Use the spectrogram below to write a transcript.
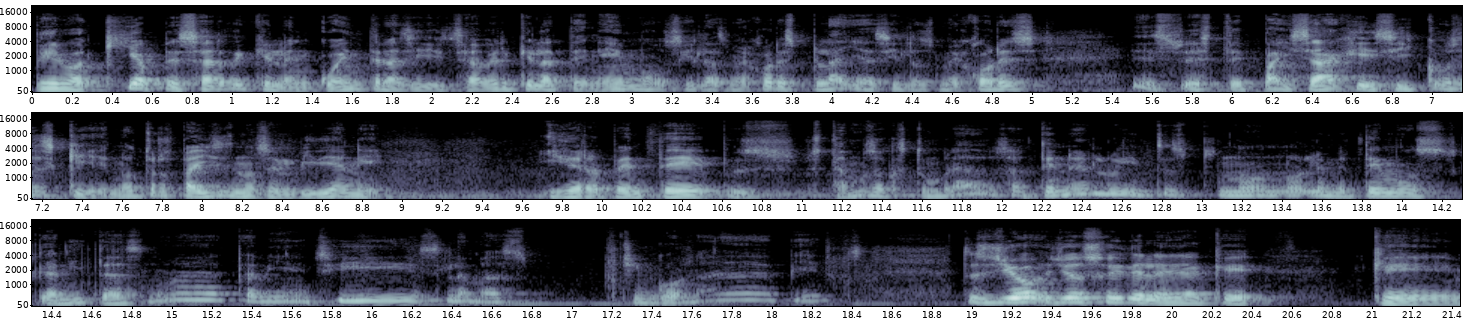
Pero aquí, a pesar de que la encuentras y saber que la tenemos, y las mejores playas, y los mejores este, paisajes y cosas que en otros países nos envidian y, y de repente pues estamos acostumbrados a tenerlo y entonces pues, no, no le metemos ganitas, no, ah, está bien, sí, es la más chingona, ah, bien. Entonces yo, yo soy de la idea que que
